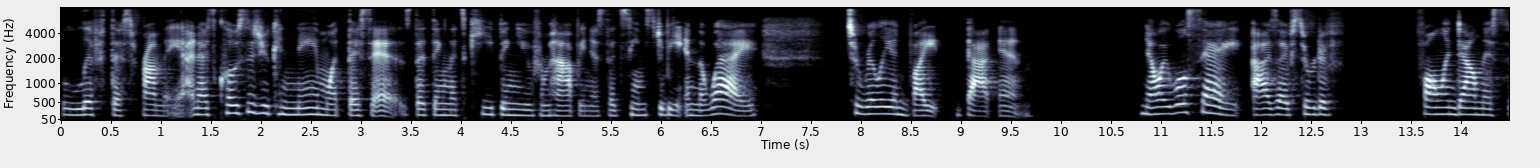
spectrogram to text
lift this from me. And as close as you can name what this is, the thing that's keeping you from happiness that seems to be in the way, to really invite that in. Now, I will say, as I've sort of fallen down this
